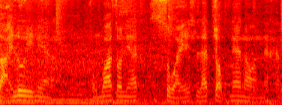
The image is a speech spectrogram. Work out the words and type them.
สายลุยเนี่ย ผมว่าตัวนี้สวยและจบแน่นอนนะครับ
